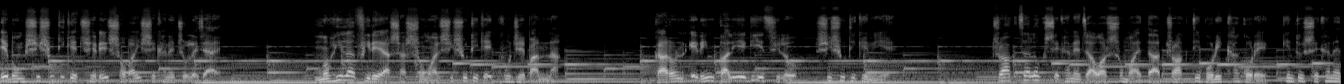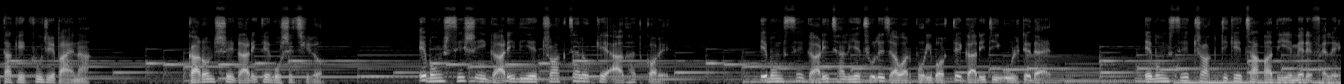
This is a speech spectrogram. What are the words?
এবং শিশুটিকে ছেড়ে সবাই সেখানে চলে যায়। মহিলা ফিরে আসার সময় শিশুটিকে খুঁজে পান না। কারণ এরিন পালিয়ে গিয়েছিল শিশুটিকে নিয়ে। ট্রাক চালক সেখানে যাওয়ার সময় তার ট্রাকটি পরীক্ষা করে, কিন্তু সেখানে তাকে খুঁজে পায় না। কারণ সে গাড়িতে বসেছিল। এবং সে সেই গাড়ি দিয়ে ট্রাক চালককে আঘাত করে। এবং সে গাড়ি চালিয়ে চলে যাওয়ার পরিবর্তে গাড়িটি উল্টে দেয়। এবং সে ট্রাকটিকে চাপা দিয়ে মেরে ফেলে।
